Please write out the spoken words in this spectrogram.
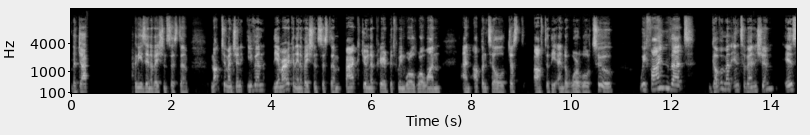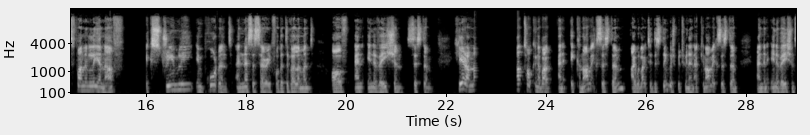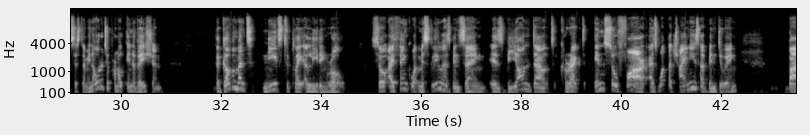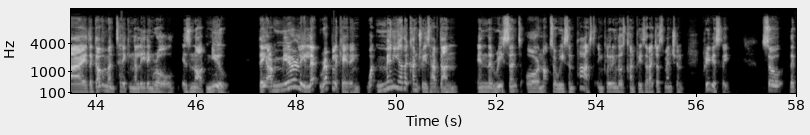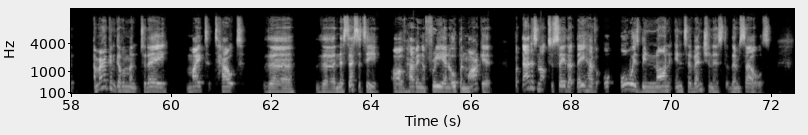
the Japanese innovation system, not to mention even the American innovation system back during the period between World War One and up until just after the end of World War II, we find that government intervention is, funnily enough, extremely important and necessary for the development of an innovation system. Here, I'm not, not talking about an economic system. I would like to distinguish between an economic system and an innovation system. In order to promote innovation, the government needs to play a leading role. So I think what Ms. Liu has been saying is beyond doubt correct insofar as what the Chinese have been doing by the government taking a leading role is not new. They are merely replicating what many other countries have done in the recent or not so recent past, including those countries that I just mentioned previously. So the American government today might tout the, the necessity of having a free and open market, but that is not to say that they have always been non-interventionist themselves.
